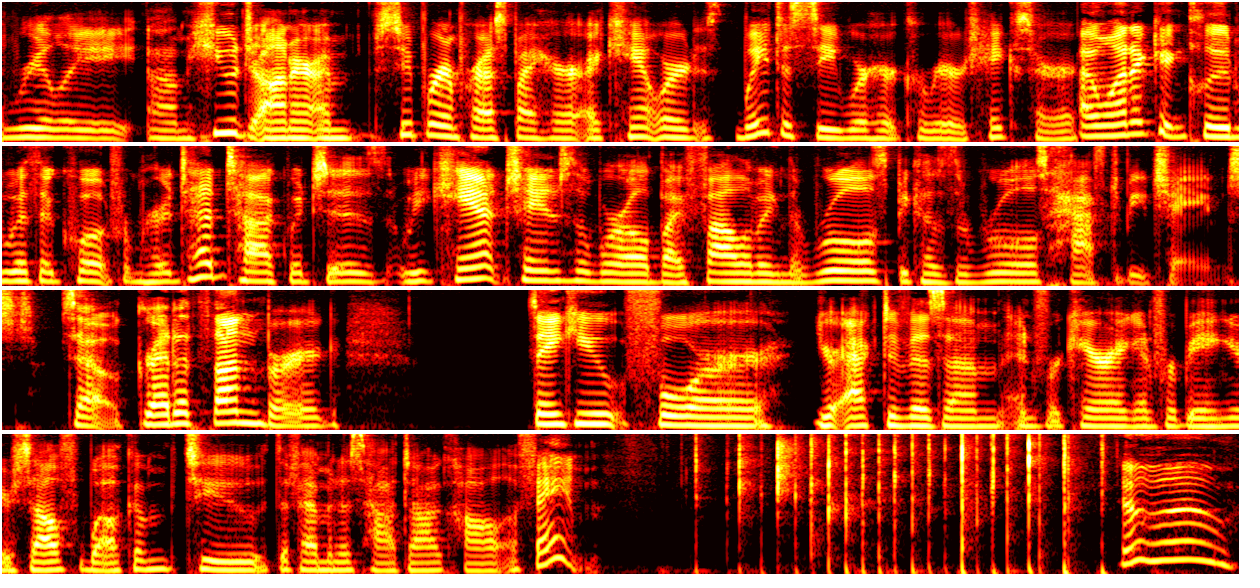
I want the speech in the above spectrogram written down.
really um, huge honor. I'm super impressed by her. I can't wait wait to see where her career takes her. I want to conclude with a quote from her TED Talk, which is We can't change the world by following the rules because the rules have to be changed. So, Greta Thunberg, thank you for your activism and for caring and for being yourself. Welcome to the Feminist Hot Dog Hall of Fame. Ooh.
